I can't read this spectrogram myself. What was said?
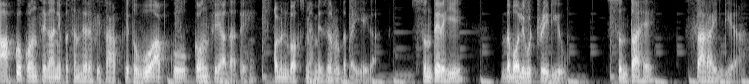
आपको कौन से गाने पसंद है रफ़ी साहब के तो वो आपको कौन से याद आते हैं, कमेंट बॉक्स में हमें ज़रूर बताइएगा। सुनते रहिए द बॉलीवुड रेडियो, सुनता है सारा इंडिया।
